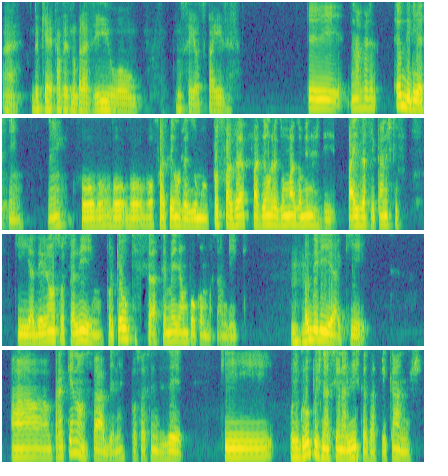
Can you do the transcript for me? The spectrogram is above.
É, do que talvez no Brasil ou, não sei, outros países. E, na verdade, eu diria assim, né? Vou, vou, vou, vou fazer um resumo. Posso fazer, fazer um resumo mais ou menos de países africanos que, que aderiram ao socialismo, porque é o que se assemelha um pouco ao Moçambique. Uhum. Eu diria que, ah, para quem não sabe, né, posso assim dizer, que os grupos nacionalistas africanos,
